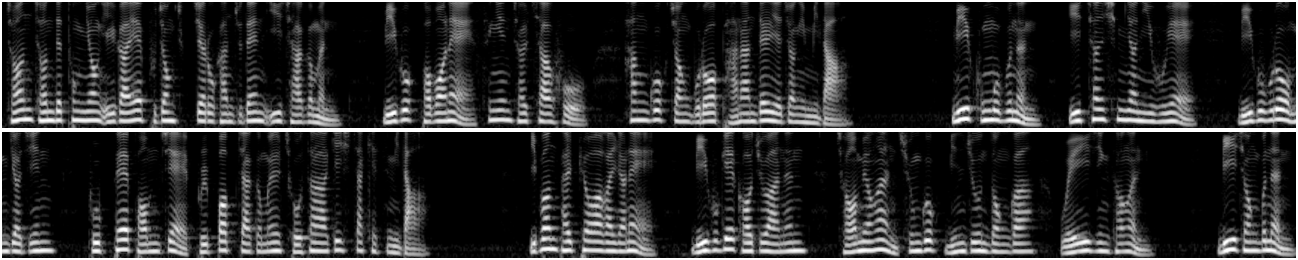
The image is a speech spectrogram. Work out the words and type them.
전 전 대통령 일가의 부정축제로 간주된 이 자금은 미국 법원의 승인 절차 후 한국 정부로 반환될 예정입니다. 미 국무부는 2010년 이후에 미국으로 옮겨진 부패 범죄 불법 자금을 조사하기 시작했습니다. 이번 발표와 관련해 미국에 거주하는 저명한 중국 민주운동가 웨이징성은 미 정부는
